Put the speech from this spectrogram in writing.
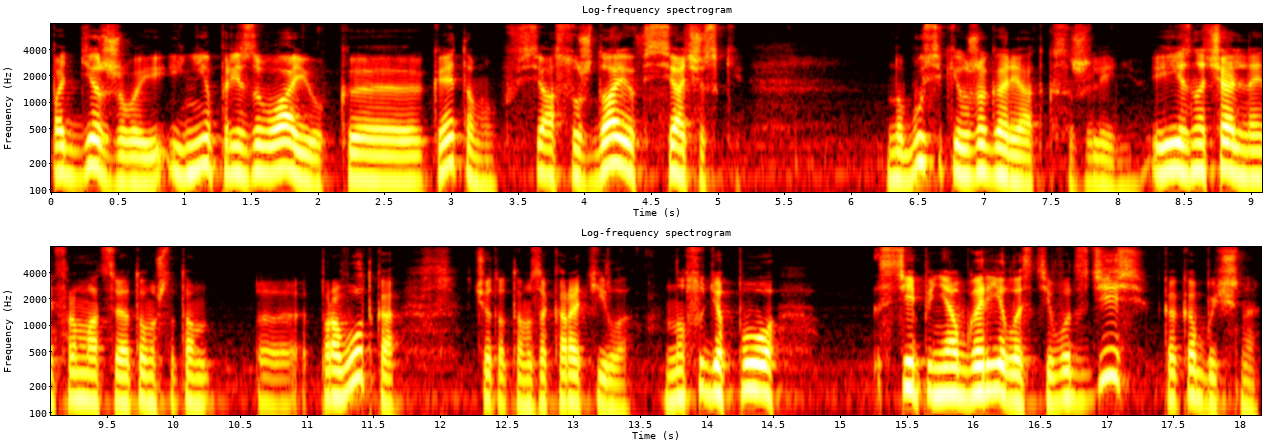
поддерживаю, и не призываю к, к этому. Вся, осуждаю всячески. Но бусики уже горят, к сожалению. И изначальная информация о том, что там э, проводка что-то там закоротила. Но судя по степени обгорелости вот здесь, как обычно,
